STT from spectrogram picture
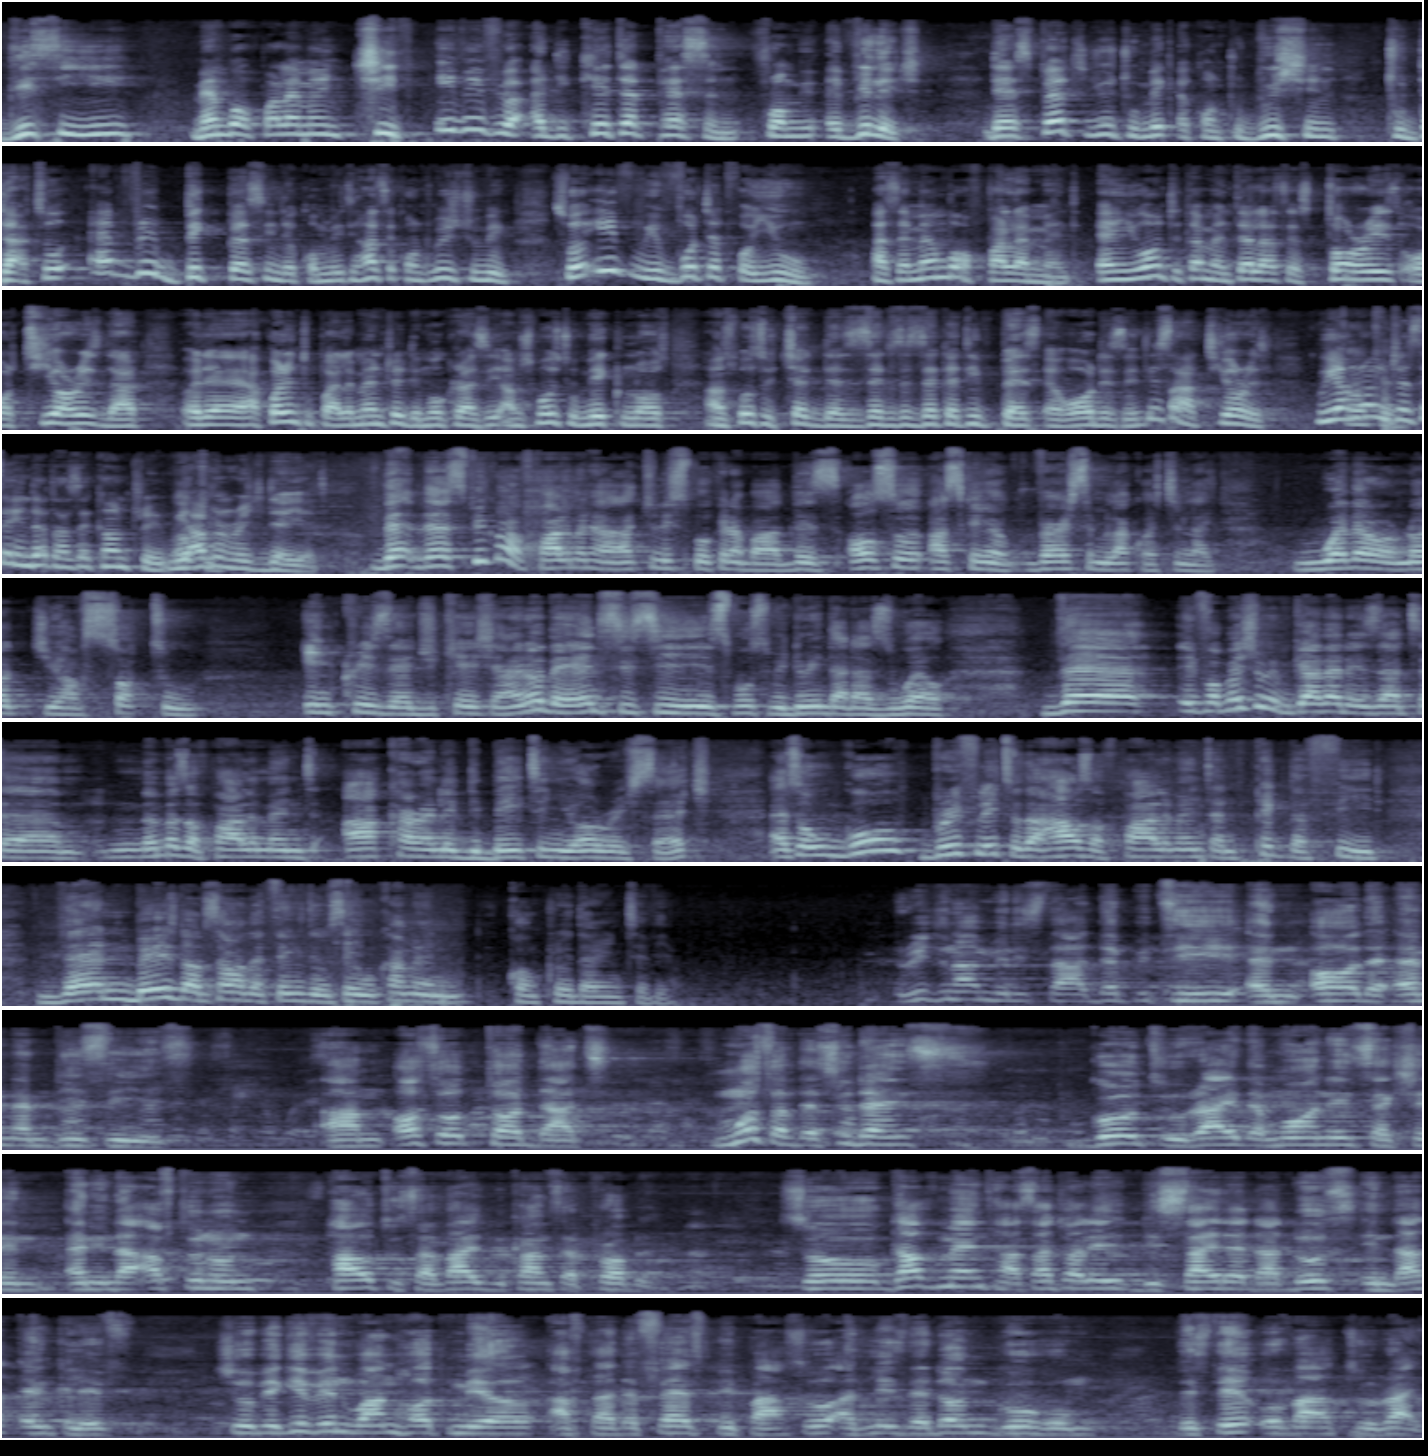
DCE, member of parliament, chief, even if you're an educated person from a village, they expect you to make a contribution to that. So every big person in the community has a contribution to make. So if we voted for you as a member of parliament and you want to come and tell us the stories or theories that uh, according to parliamentary democracy, I'm supposed to make laws, I'm supposed to check the exec- executive best and all this. These are theories. We are not Okay. interested in that as a country. We Okay. haven't reached there yet. The, the Speaker of Parliament has actually spoken about this, also asking a very similar question, like whether or not you have sought to increase the education. I know the NCC is supposed to be doing that as well. The information we've gathered is that um, members of Parliament are currently debating your research. And so we'll go briefly to the House of Parliament and pick the feed. Then, based on some of the things they'll say, we'll come and conclude their interview. regional minister, deputy, and all the MMDCs um, also thought that most of the students go to write the morning section, and in the afternoon, how to survive becomes a problem. So government has actually decided that those in that enclave should be given one hot meal after the first paper, so at least they don't go home, they stay over to write.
